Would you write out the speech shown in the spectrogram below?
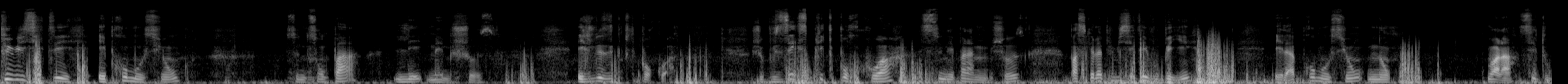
Publicité et promotion, ce ne sont pas les mêmes choses. Et je vous explique pourquoi. Je vous explique pourquoi ce n'est pas la même chose. Parce que la publicité, vous payez et la promotion, non. Voilà, c'est tout.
